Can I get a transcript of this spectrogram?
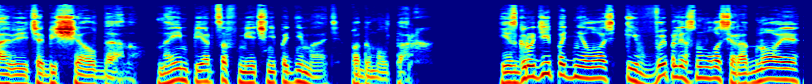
«А ведь обещал Дану, на имперцев меч не поднимать», — подумал Тарх. Из груди поднялось и выплеснулось родное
